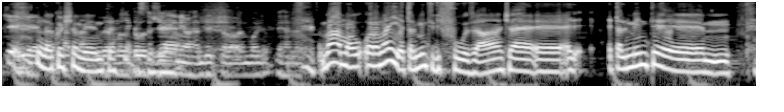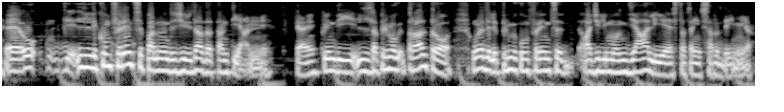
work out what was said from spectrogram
Chi è che. No, consciamente. Chi è questo genio che ha detto voglio applicarla? Ma, ma oramai è talmente diffusa, cioè è, è talmente. Mm, eh, oh, le conferenze parlano di agilità da tanti anni. Okay? Quindi, la prima, tra l'altro, una delle prime conferenze agili mondiali è stata in Sardegna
